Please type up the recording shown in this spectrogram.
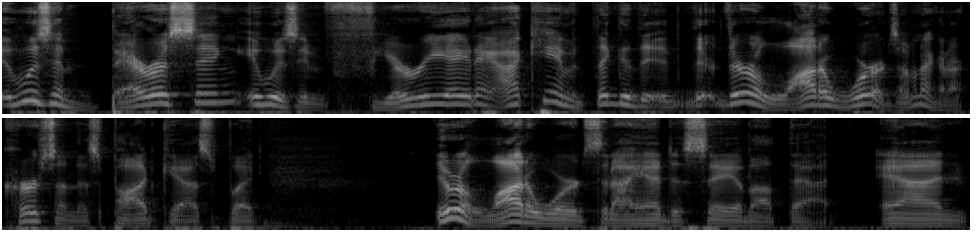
it was embarrassing. It was infuriating. I can't even think of the. There, there are a lot of words. I'm not going to curse on this podcast, but there were a lot of words that I had to say about that, and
